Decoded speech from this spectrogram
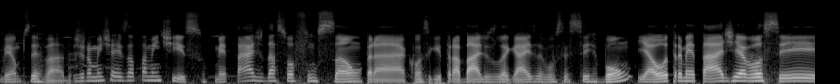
Bem observado. Geralmente é exatamente isso. Metade da sua função para conseguir trabalhos legais é você ser bom, e a outra metade é você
